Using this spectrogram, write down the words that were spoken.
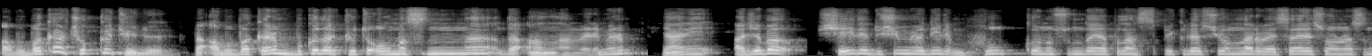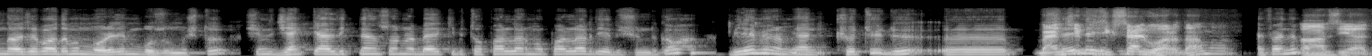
Abubakar çok kötüydü. Ben Abubakar'ın bu kadar kötü olmasına da anlam veremiyorum. Yani acaba şeyi de düşünmüyor değilim. Hulk konusunda yapılan spekülasyonlar vesaire sonrasında acaba adamın morali mi bozulmuştu? Şimdi Cenk geldikten sonra belki bir toparlar moparlar diye düşündük ama bilemiyorum yani kötüydü. Ee, Bence şeyle- fiziksel bu arada ama Efendim? daha ziyade.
